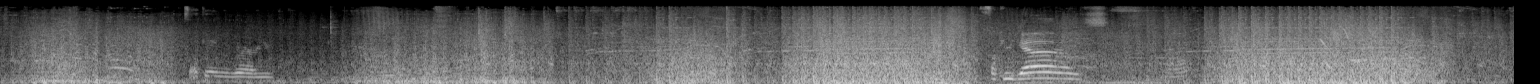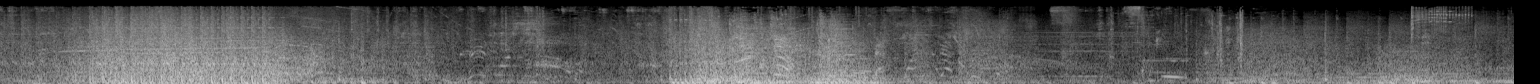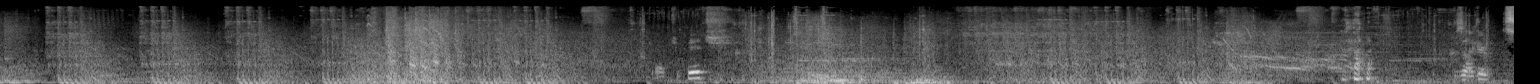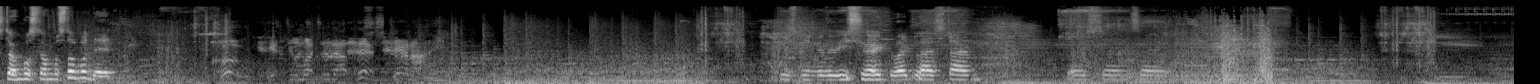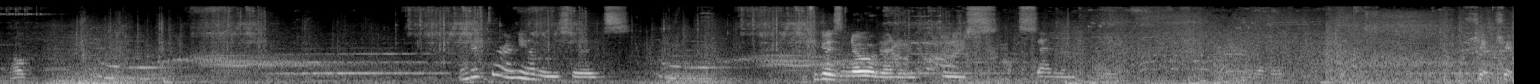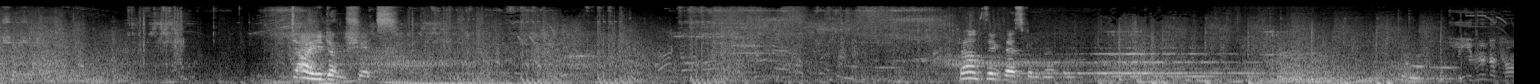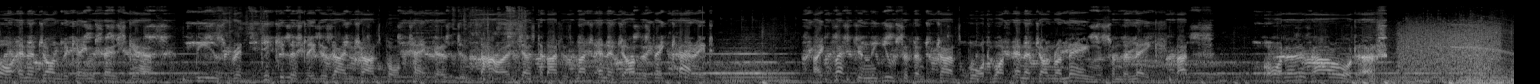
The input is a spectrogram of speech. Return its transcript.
Fucking, where are you? Fuck you guys! Stumble, stumble, stumble, dead. Whoa, can't do much without this, can I? He's being really sick like last time. That was so insane. Oh. wonder if there are any other Easter eggs. If you guys know of any, please send them. Shit, shit, shit, shit. Die, ah, you dumb shits! Don't think that's gonna happen. Even before Energon became so scarce, these ridiculously designed transport tankers devoured just about as much Energon as they carried. I question the use of them to transport what Energon remains from the lake, but orders are orders.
